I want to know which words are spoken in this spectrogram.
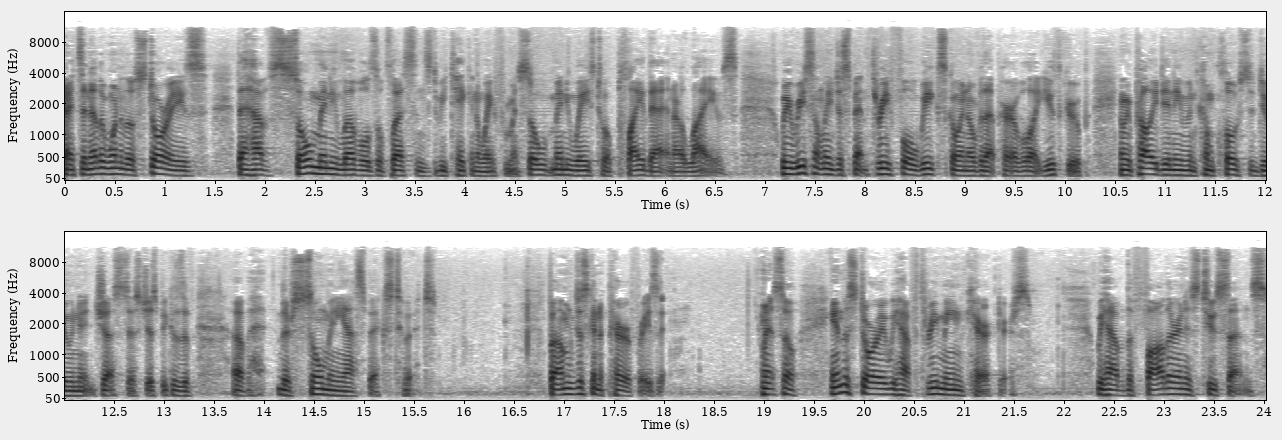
It's another one of those stories that have so many levels of lessons to be taken away from it, so many ways to apply that in our lives. We recently just spent three full weeks going over that parable at youth group, and we probably didn't even come close to doing it justice just because of, of there's so many aspects to it. But I'm just going to paraphrase it. Right, so in the story, we have three main characters. We have the father and his two sons.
